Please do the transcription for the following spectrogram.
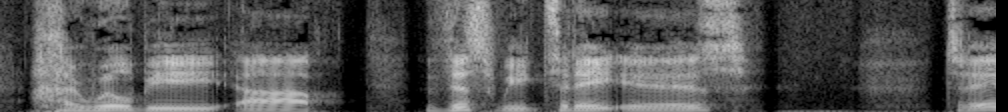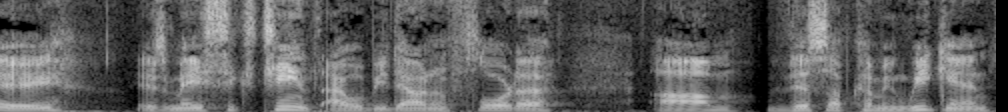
I will be uh, this week. Today is today is May 16th. I will be down in Florida um, this upcoming weekend.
